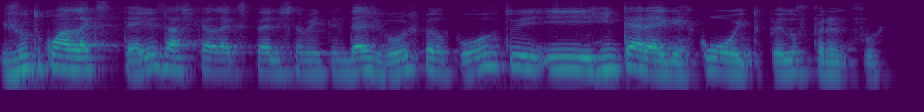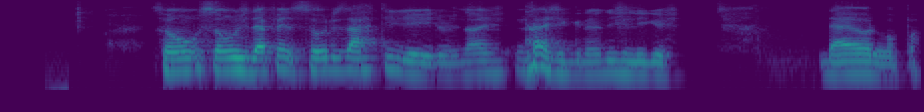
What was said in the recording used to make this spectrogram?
Junto com Alex Telles, acho que Alex Telles também tem 10 gols pelo Porto, e, e Hinteregger com 8 pelo Frankfurt. São, são os defensores artilheiros nas, nas grandes ligas da Europa.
